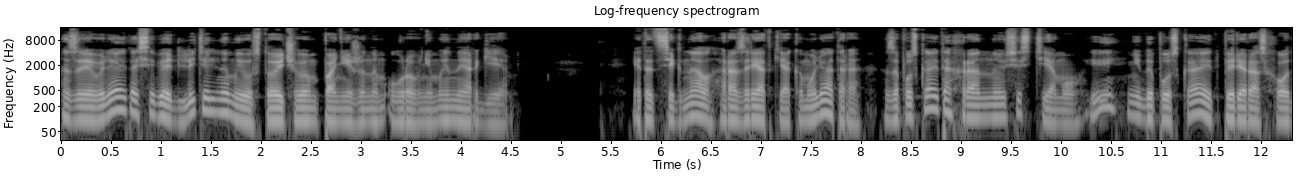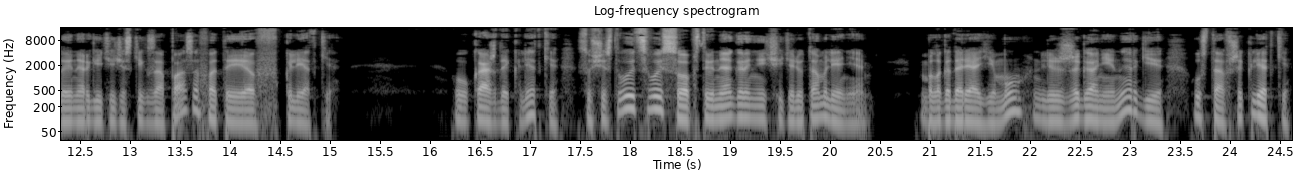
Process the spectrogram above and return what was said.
заявляет о себе длительным и устойчивым пониженным уровнем энергии. Этот сигнал разрядки аккумулятора запускает охранную систему и не допускает перерасхода энергетических запасов АТФ в клетке. У каждой клетки существует свой собственный ограничитель утомления – Благодаря ему для сжигания энергии уставшей клетки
